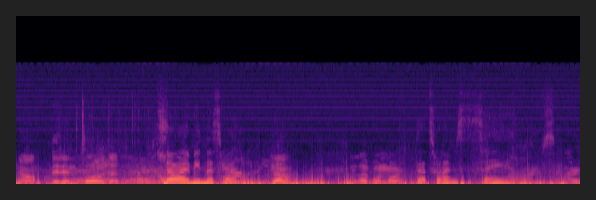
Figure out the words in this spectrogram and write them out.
no, they didn't blow the. No, I mean this one. No, you'll have one more. That's what I'm saying. Oh, I'm sorry.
